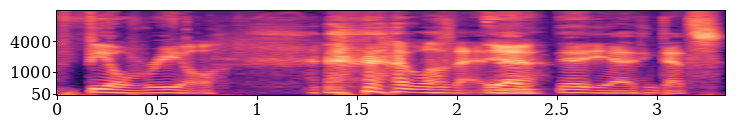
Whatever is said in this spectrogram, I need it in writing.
feel real. I love that. Yeah. That- yeah. I think that's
